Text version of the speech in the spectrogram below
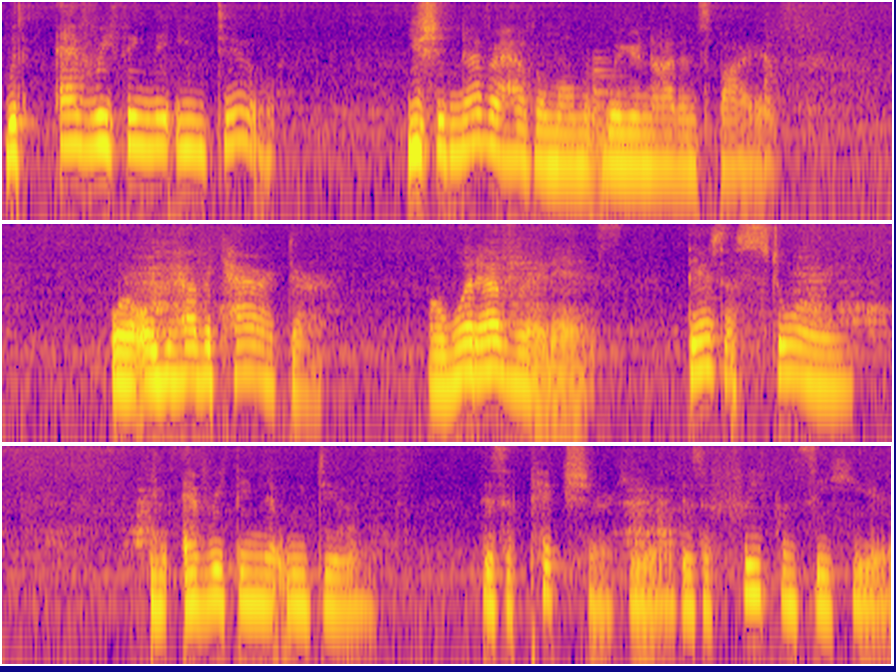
with everything that you do. You should never have a moment where you're not inspired. Or, or you have a character, or whatever it is. There's a story in everything that we do. There's a picture here, there's a frequency here,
